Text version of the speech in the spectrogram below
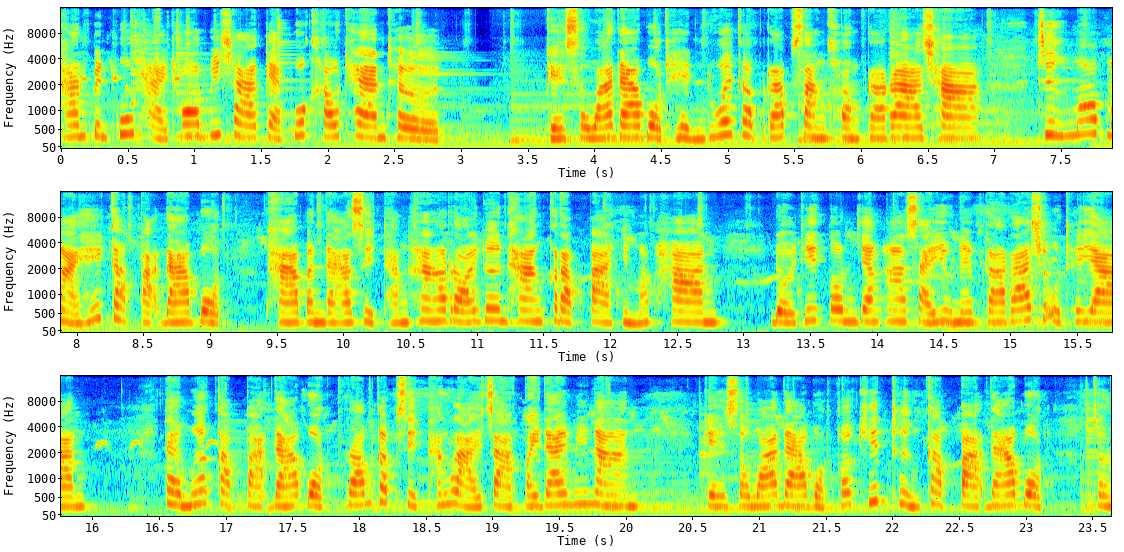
ท่านเป็นผู้ถ่ายทอดวิชาแก่พวกเขาแทนเถิด เกสวดาบทเห็นด้วยกับรับสั่งของพระราชา จึงมอบหมายให้กับปะดาบท พาบรรดาสิทธิ์ทั้ง 500 เดินทางกลับป่าหิมพานต์โดยที่ตนยังอาศัยอยู่ในพระราชอุทยาน แต่เมื่อกับปะดาบทพร้อมกับสิทธิ์ทั้งหลายจากไปได้ไม่นาน เกสวดาบทก็คิดถึงกับปะดาบท จน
